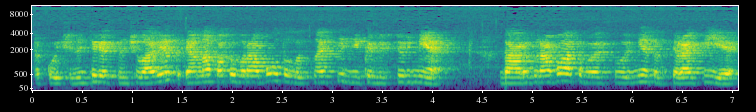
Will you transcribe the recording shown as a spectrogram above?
такой очень интересный человек, и она потом работала с насильниками в тюрьме, да, разрабатывая свой метод терапии.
